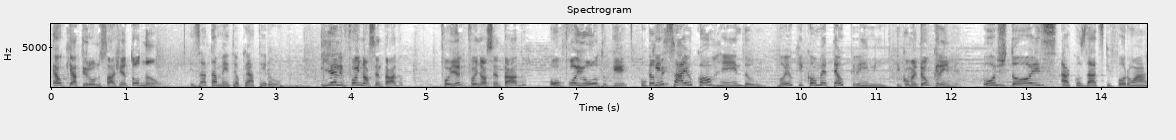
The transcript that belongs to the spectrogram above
é o que atirou no sargento ou não? Exatamente, é o que atirou. E ele foi inocentado? Foi ele que foi inocentado? Ou foi outro que O também que saiu correndo foi o que cometeu o crime. que cometeu o crime? Os dois acusados que foram a,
